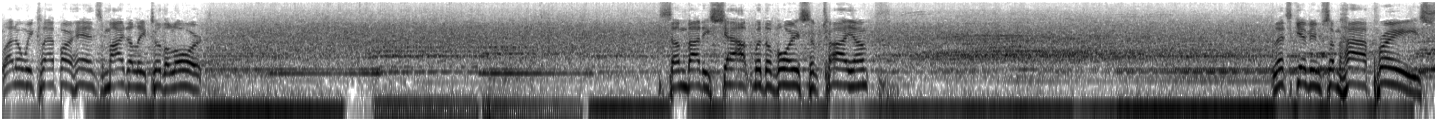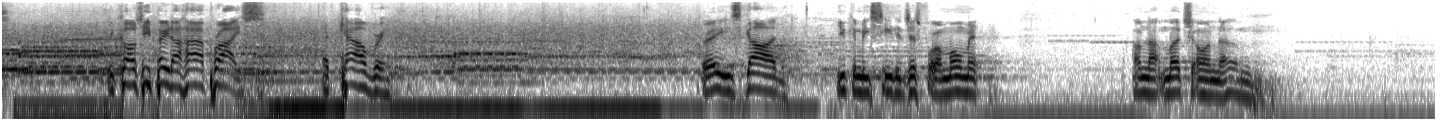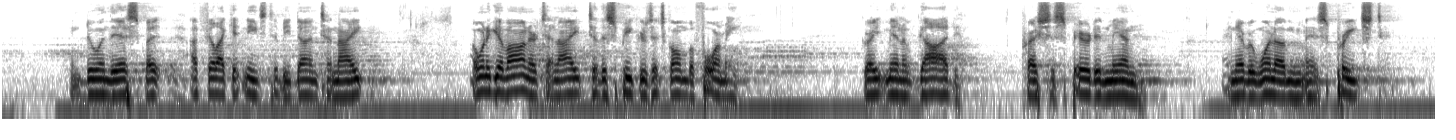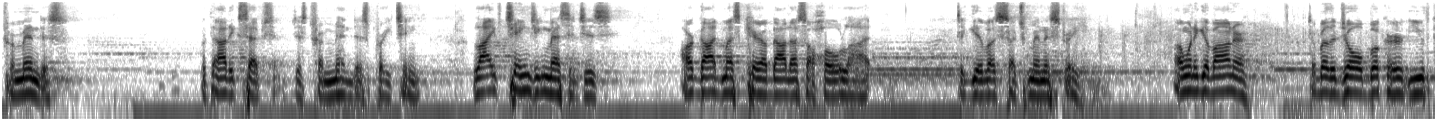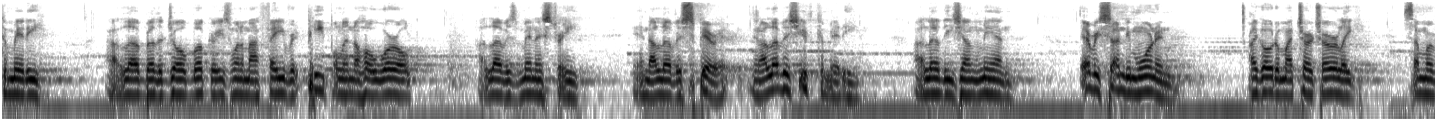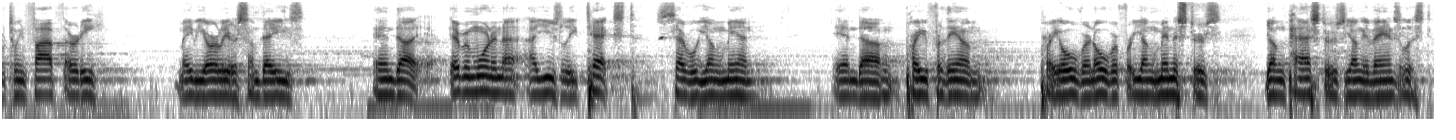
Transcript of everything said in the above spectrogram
Why don't we clap our hands mightily to the Lord? Somebody shout with a voice of triumph. Let's give him some high praise because he paid a high price at Calvary. Praise God. You can be seated just for a moment. I'm not much on, um, doing this, but I feel like it needs to be done tonight. I want to give honor tonight to the speakers that's gone before me. Great men of God, precious spirited men, and every one of them has preached tremendous without exception, just tremendous preaching, life changing messages. Our God must care about us a whole lot to give us such ministry. I want to give honor to Brother Joel Booker, Youth Committee. I love Brother Joel Booker. He's one of my favorite people in the whole world. I love his ministry and I love his spirit and I love his youth committee. I love these young men. Every Sunday morning, I go to my church early, somewhere between 5:30, maybe earlier some days. And uh, every morning, I, I, usually text several young men and uh, pray for them, pray over and over for young ministers, young pastors, young evangelists.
